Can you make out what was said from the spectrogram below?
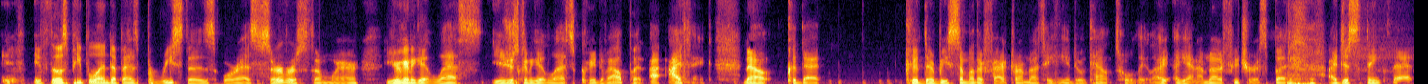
if, if those people end up as baristas or as servers somewhere, you're going to get less. You're just going to get less creative output. I, I think. Now, could that? Could there be some other factor I'm not taking into account? Totally. Like, again, I'm not a futurist, but I just think that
